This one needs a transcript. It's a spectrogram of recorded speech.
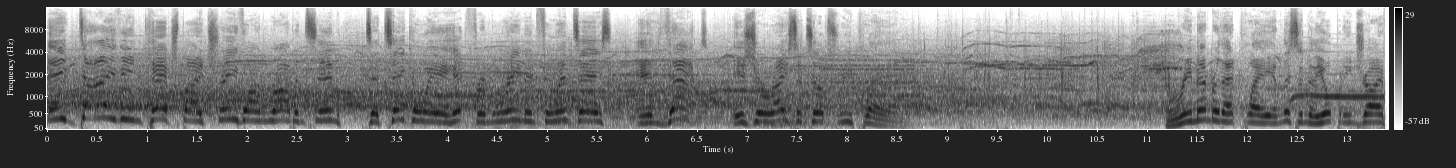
A diving catch by Trayvon Robinson to take away a hit from Raymond Fuentes. And that is your Isotopes replay. Remember that play and listen to the opening drive.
